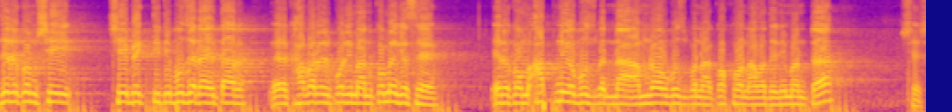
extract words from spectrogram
যেরকম সেই সেই ব্যক্তিটি বুঝে নেয় তার খাবারের পরিমাণ কমে গেছে। এরকম আপনিও বুঝবেন না, আমরাও বুঝব না কখন আমাদের ইমানটা শেষ।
